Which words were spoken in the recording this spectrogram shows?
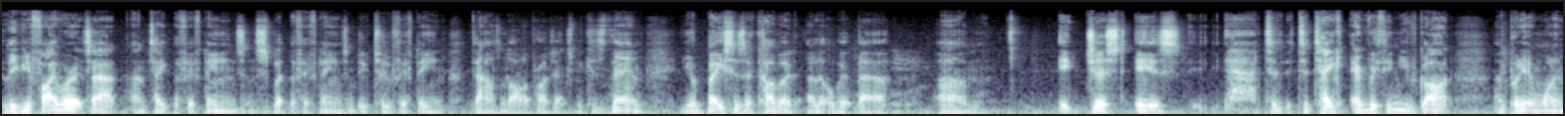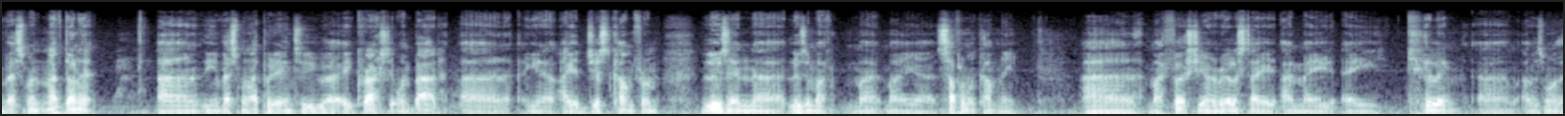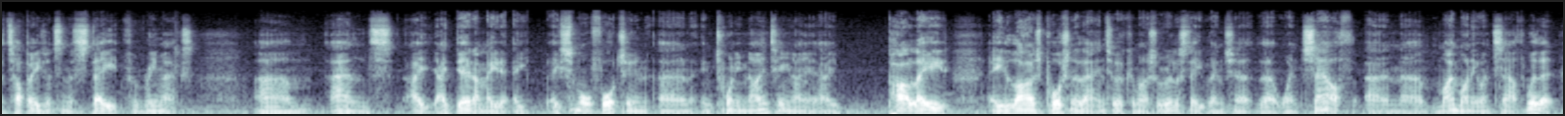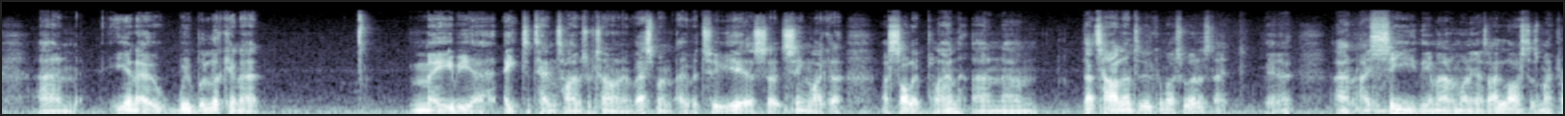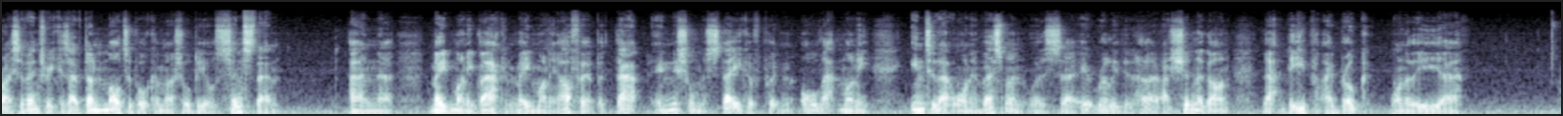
Leave your five where it's at and take the 15s and split the 15s and do two $15,000 projects because then your bases are covered a little bit better. Um, it just is to, to take everything you've got and put it in one investment. And I've done it. Uh, the investment I put it into, uh, it crashed. It went bad. Uh, you know, I had just come from losing uh, losing my my, my uh, supplement company, and my first year in real estate, I made a killing. Um, I was one of the top agents in the state for Remax, um, and I, I did. I made a, a small fortune, and in 2019, I, I parlayed a large portion of that into a commercial real estate venture that went south, and um, my money went south with it. And you know, we were looking at maybe a eight to ten times return on investment over two years. So it seemed like a, a solid plan, and um, that's how I learned to do commercial real estate. You know, and I see the amount of money as I lost as my price of entry because I've done multiple commercial deals since then, and uh, made money back and made money off it. But that initial mistake of putting all that money into that one investment was uh, it really did hurt. I shouldn't have gone that deep. I broke one of the uh,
